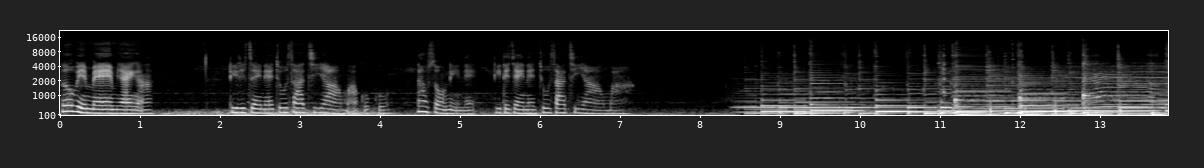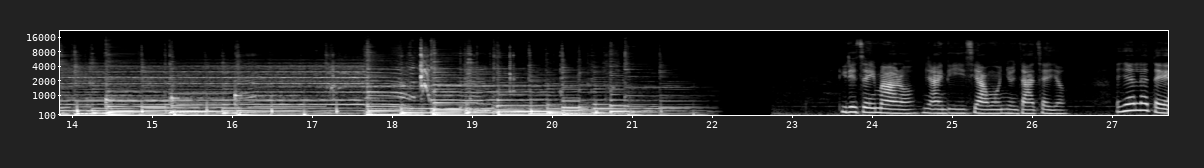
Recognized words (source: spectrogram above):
တို့ပင်မေမြိုင်ကဒီတစ်ချိန်နဲ့စူးစမ်းကြည့်ရအောင်ပါကိုကိုနောက်ဆုံးအနေနဲ့ ဒီတစ်ချိန်နဲ့စူးစမ်းကြည့်ရအောင်ပါဒီတစ်ချိန်မှာတော့မြိုင်ဒီဆရာဝန်ညွှန်ကြားချက်ရောအရက်လက်တဲ့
